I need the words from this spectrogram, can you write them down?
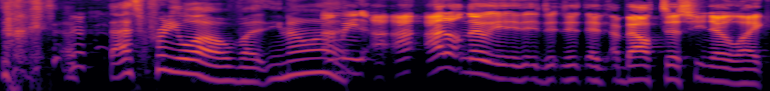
That's pretty low, but you know what? I mean, I, I I don't know it, it, it, it, about this. You know, like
